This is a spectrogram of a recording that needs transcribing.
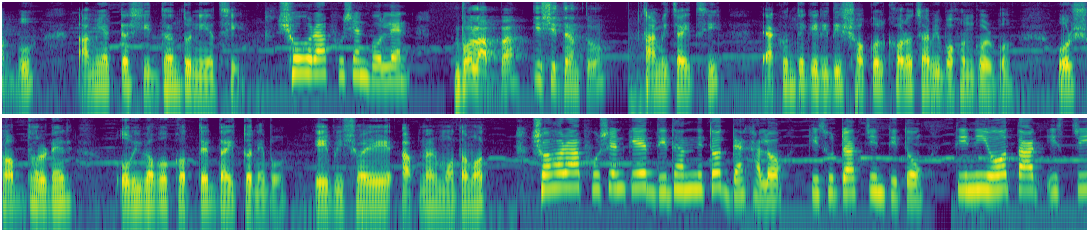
আব্বু আমি একটা সিদ্ধান্ত নিয়েছি। সোহরাব হোসেন বললেন বল আব্বা কি সিদ্ধান্ত? আমি চাইছি, এখন থেকে রিদির সকল খরচ আমি বহন করব। ওর সব ধরনের অভিভাবকত্বের দায়িত্ব নেব। এই বিষয়ে আপনার মতামত? সোহরাব হোসেনকে দ্বিধান্বিত দেখাল, কিছুটা চিন্তিত। তিনিও তার স্ত্রী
